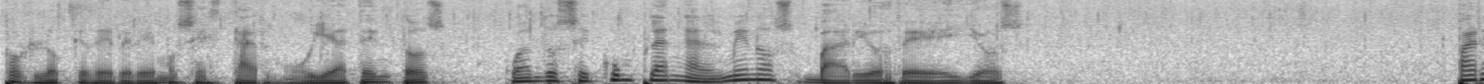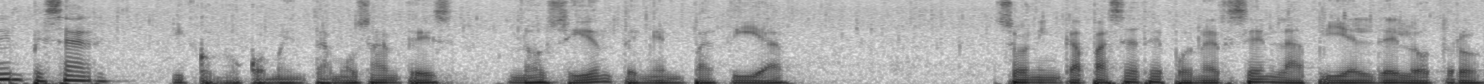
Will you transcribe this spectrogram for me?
por lo que deberemos estar muy atentos cuando se cumplan al menos varios de ellos. Para empezar, y como comentamos antes, no sienten empatía. Son incapaces de ponerse en la piel del otro,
